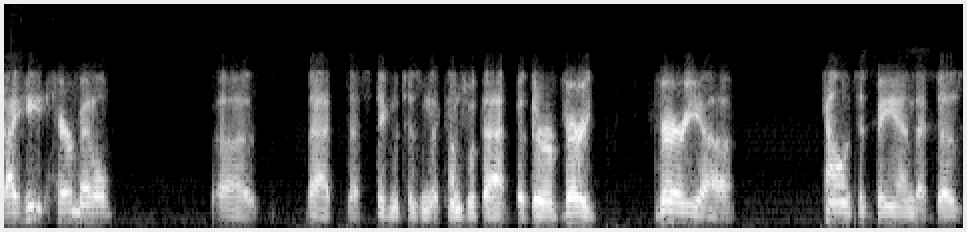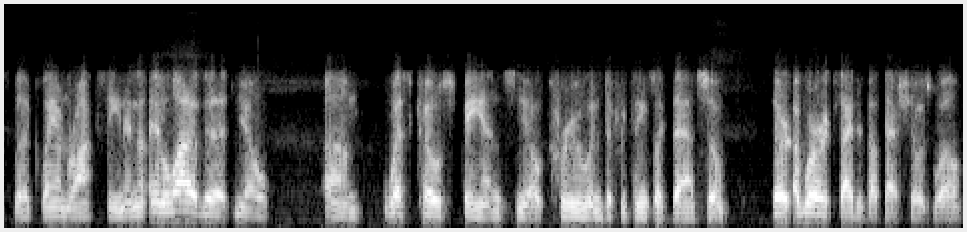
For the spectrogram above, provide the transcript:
I hate hair metal. Uh, that that stigmatism that comes with that, but they're very, very uh, talented band that does the glam rock scene, and and a lot of the you know um, West Coast bands, you know, Crüe and different things like that. So they're we're excited about that show as well.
